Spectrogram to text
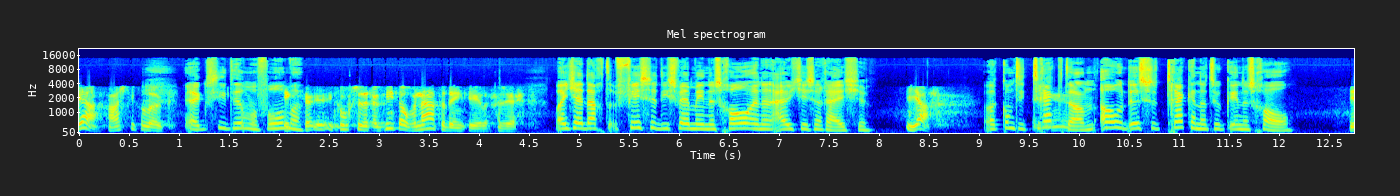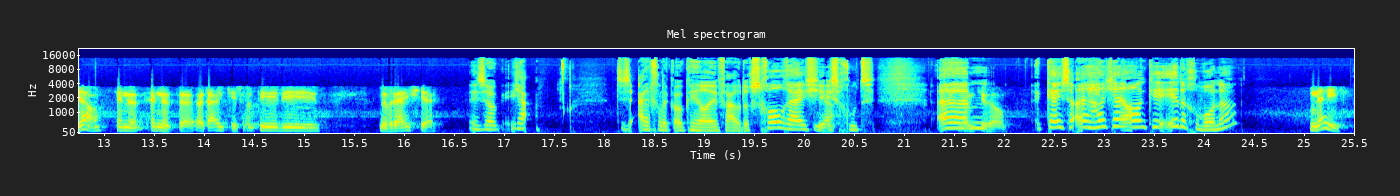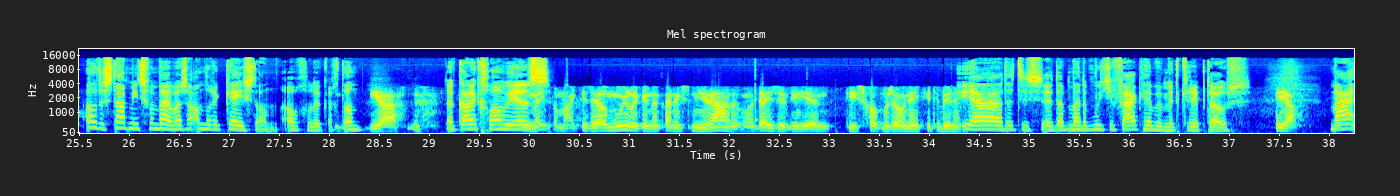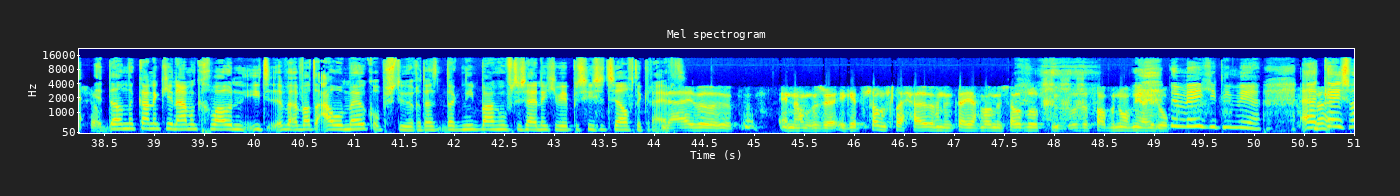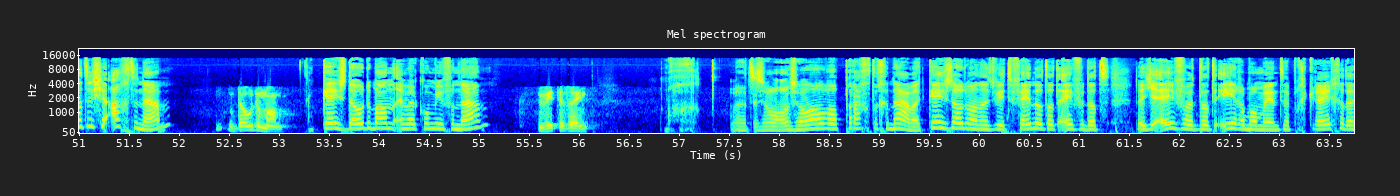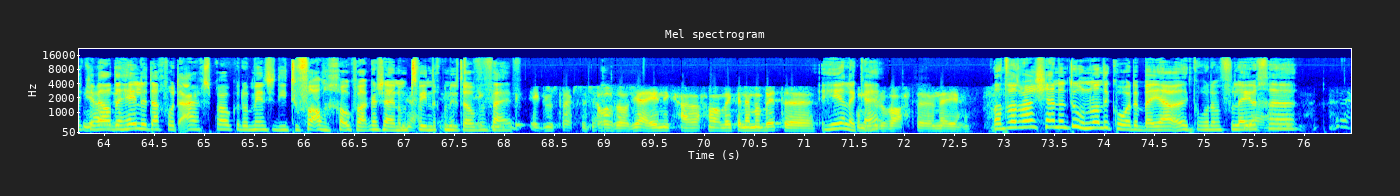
Ja, hartstikke leuk. Ja, ik zie het helemaal voor me. Ik, eh, ik hoefde er ook niet over na te denken, eerlijk gezegd. Want jij dacht, vissen die zwemmen in een school en een uitje is een reisje. Ja, Waar komt die trek dan? Oh, dus ze trekken natuurlijk in een school. ja. En, eh, en het, eh, het uitje is ook die, die, de reisje. Is ook, ja, het is eigenlijk ook heel eenvoudig. Schoolreisje Ja. is goed. Ehm, Dankjewel. Kees, eh, had jij al een keer eerder gewonnen? Nee, Oh, er staat me iets van bij. Was een andere Kees dan? Oh, gelukkig. Dan, ja. dan kan ik gewoon weer... Meestal maak je het heel moeilijk en dan kan ik ze niet raden. Maar deze die, eh, die schoot me zo in één keer te binnen. Ja, dat is, eh, dat, maar dat moet je vaak hebben met crypto's. Ja. Maar dan kan ik je namelijk gewoon iets, eh, wat oude meuk opsturen. Dat, dat ik niet bang hoef te zijn dat je weer precies hetzelfde krijgt. Nee, en anders, ik heb zo'n slecht geheugen, dan kan je gewoon hetzelfde opsturen. Dat valt me nog niet eens op. Dan weet je het niet meer. Nee. Kees, wat is je achternaam? Dodeman, Kees Dodeman. En waar kom je vandaan? Witteveen. Het is wel, zo wel wel prachtige namen. Kees Dodeman uit Witteveen. Dat, dat, even dat, dat je even dat eremoment hebt gekregen. Dat je Ja, wel de hele dag wordt aangesproken door mensen die toevallig ook wakker zijn om Ja. 20 minuten over Ik- vijf. Ik, ik doe straks hetzelfde als jij en ik ga gewoon lekker naar mijn bed eh Heerlijk, hè? acht, eh, negen. Want wat was je aan het doen? Want ik hoorde bij jou, ik hoorde een volledige... Ja.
